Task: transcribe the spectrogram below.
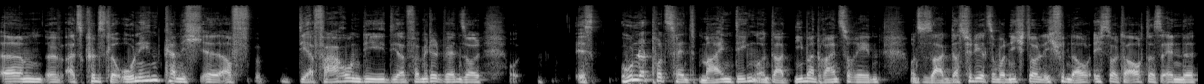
Ähm, äh, als Künstler ohnehin kann ich äh, auf die Erfahrung, die, die vermittelt werden soll, ist 100% mein Ding und da hat niemand reinzureden und zu sagen, das finde ich jetzt aber nicht toll. Ich finde auch, ich sollte auch das Ende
